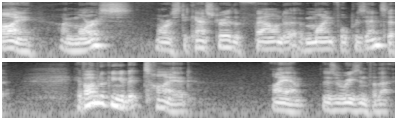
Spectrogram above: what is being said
Hi, I'm Maurice, Maurice DeCastro, the founder of Mindful Presenter. If I'm looking a bit tired, I am. There's a reason for that.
